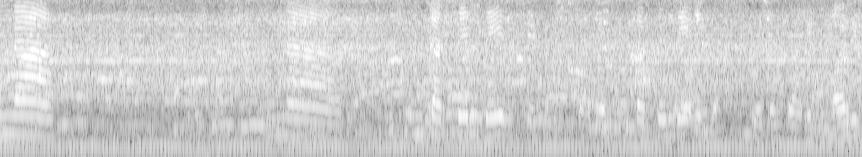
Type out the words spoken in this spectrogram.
una... Una un cartel de un cartel de. Malik,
